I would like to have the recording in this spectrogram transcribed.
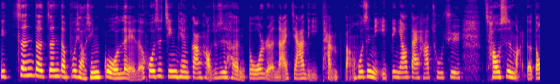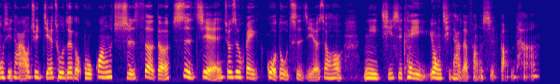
你真的真的不小心过累了，或是今天刚好就是很多人来家里探访，或是你一定要带他出去超。超市买个东西，他要去接触这个五光十色的世界，就是被过度刺激的时候，你其实可以用其他的方式帮他。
